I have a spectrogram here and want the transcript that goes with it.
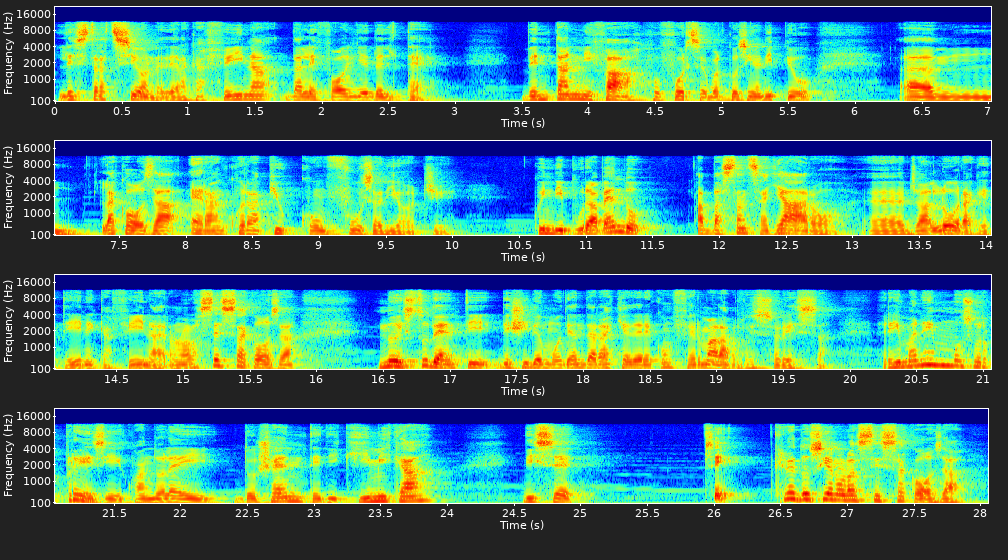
l'estrazione della caffeina dalle foglie del tè. Vent'anni fa, o forse qualcosina di più, um, la cosa era ancora più confusa di oggi. Quindi pur avendo abbastanza chiaro eh, già allora che teina e caffeina erano la stessa cosa, noi studenti decidemmo di andare a chiedere conferma alla professoressa. Rimanemmo sorpresi quando lei, docente di chimica, disse «Sì, credo siano la stessa cosa,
